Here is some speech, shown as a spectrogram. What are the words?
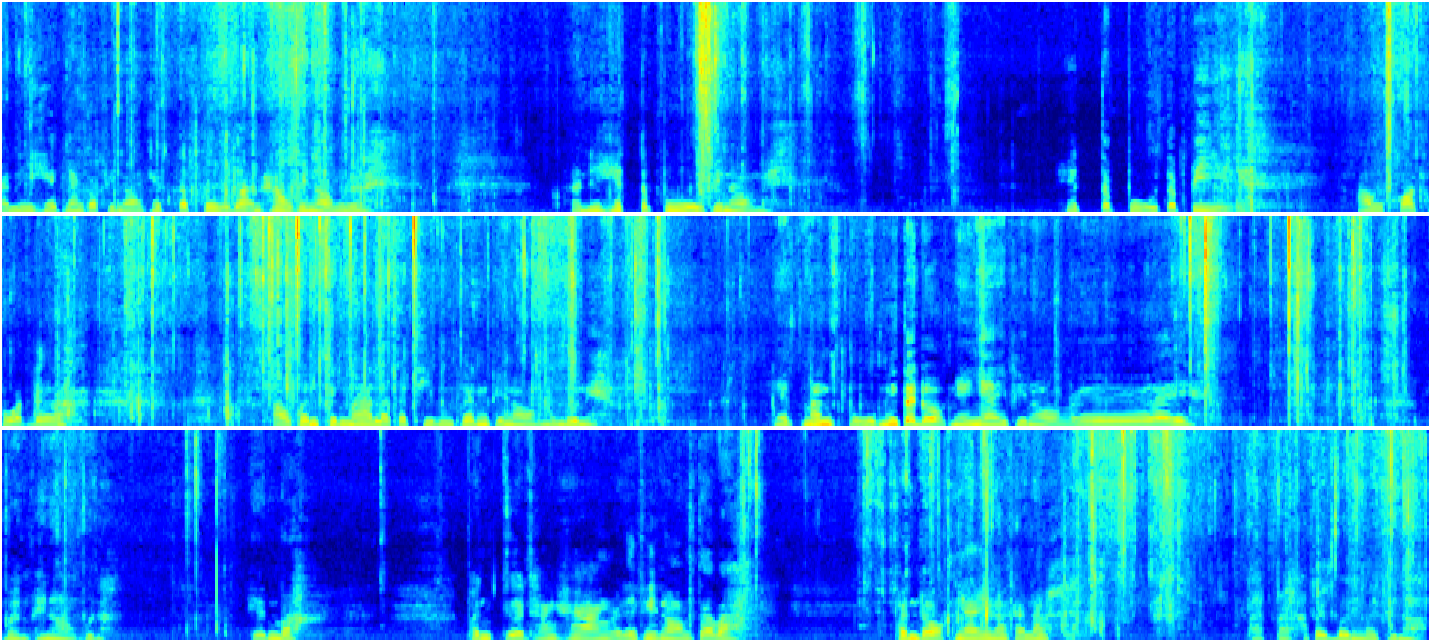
อันนี้เฮ็ดยังกับพี่น้องเฮ็ดตะปูบ้านเฮาพี่น้องเลยอันนี้เฮ็ดตะปูพี่น้องเฮ็ดตะปูตะปีเอาขอโทษเด้อ เอาเพิ่นขึ้นมาแล้วก็ทิมเพิ่นพี่น้องมึงดูนี่เฮ็ดมันปูมีแต่ดอกใหญ่ๆพี่น้องเอ้ยเบิ่งพี่น้องพุ่นน่ะ เห็นบ่เพิ่นเกิดห่างๆเลยเด้พี่น้องแต่ว่าเพิ่นดอกใหญ่นะค่ะนาะไปไปเข้าไปเบิ่งเลยพี่น้อง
